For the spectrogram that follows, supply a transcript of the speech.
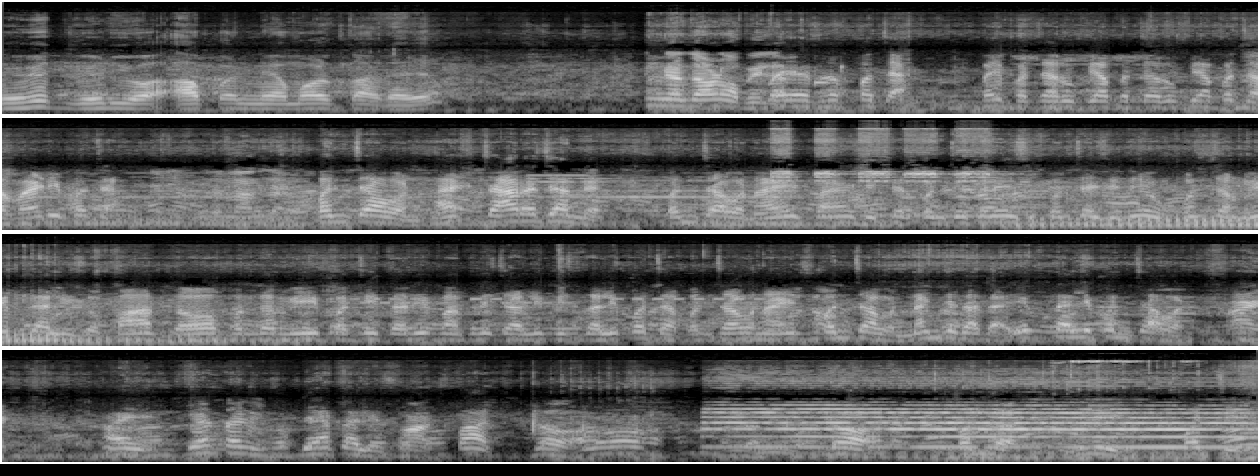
વિવિધ વીડિયો આપણને મળતા રહે. દાણો પચાસ. ભાઈ પચાસ રૂપિયા પચાસ રૂપિયા પચાસ વાડી પચાસ. પંચાવન. ચાર હજાર ને. પંચાવન. સાઠ પાંઠ સિત્તેર પંચોતેર એસી પંચ્યાસી નેવું પંચાણું એકતાલીસો પાંચ દસ પંદર વીસ પચીસ ત્રીસ પાંત્રીસ ચાલીસ પિસ્તાલીસ પચાસ. પંચાવન સાઠ પંચાવન. નાનજી દાદા એકતાલીસ પંચાવન. સાઠ બેતાલીસ. બેતાલીસ પાંચ દસ. પંદર વીસ પચીસ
